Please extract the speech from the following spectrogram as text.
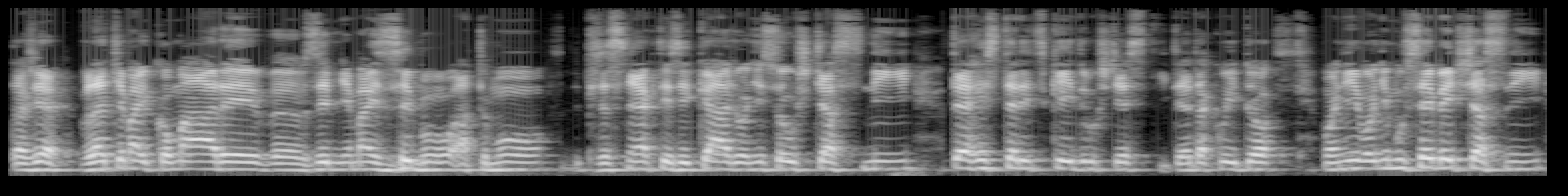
Takže v létě mají komáry, v zimě mají zimu a tmu. Přesně jak ty říkáš, oni jsou šťastní. To je hysterický druh štěstí. To je takový to, oni, oni musí být šťastní,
